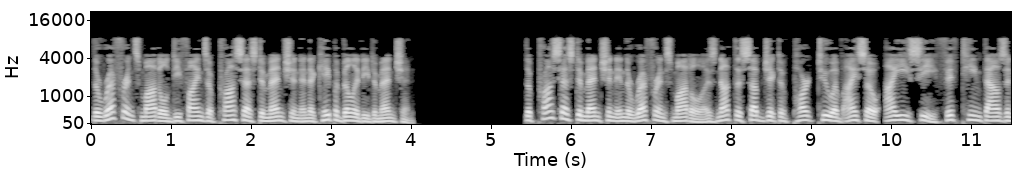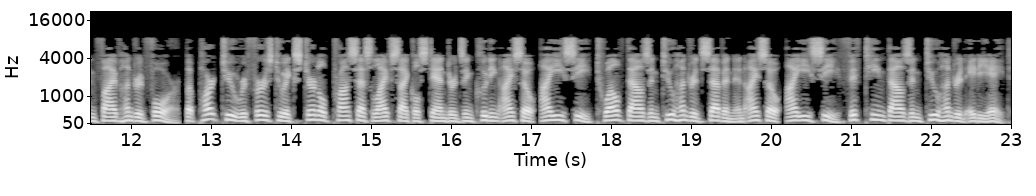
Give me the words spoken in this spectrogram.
The reference model defines a process dimension and a capability dimension. The process dimension in the reference model is not the subject of Part 2 of ISO, IEC 15504, but Part 2 refers to external process lifecycle standards including ISO, IEC 12207 and ISO, IEC 15288.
